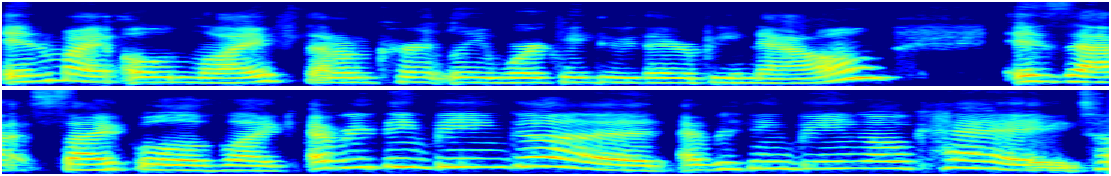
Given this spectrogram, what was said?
in my own life that I'm currently working through therapy now is that cycle of like everything being good, everything being okay, to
